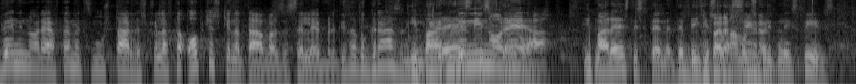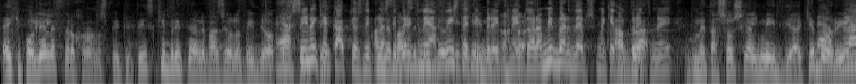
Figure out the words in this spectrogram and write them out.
δεν είναι ωραία. Αυτά με τις μουστάρδες και όλα αυτά. Όποιος και να τα βάζε celebrity θα τον κράζανε. Οι γενικά, γιατί παρέες δεν της είναι ωραία. Φταίνε. Οι παρέες της φταίνε. Δεν πήγε στο γάμο της παρασύρανε. Britney Spears. Έχει πολύ ελεύθερο χρόνο σπίτι της και η Britney ανεβάζει όλο βίντεο από Ε, το ας είναι σπίτι. και κάποιος δίπλα στην Ανεβάζει Britney. βίντεο Αφήστε και την εκείνη. Britney τώρα, μην μπερδέψουμε και την Απλά Britney. με τα social media και Ναι, μπορεί απλά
